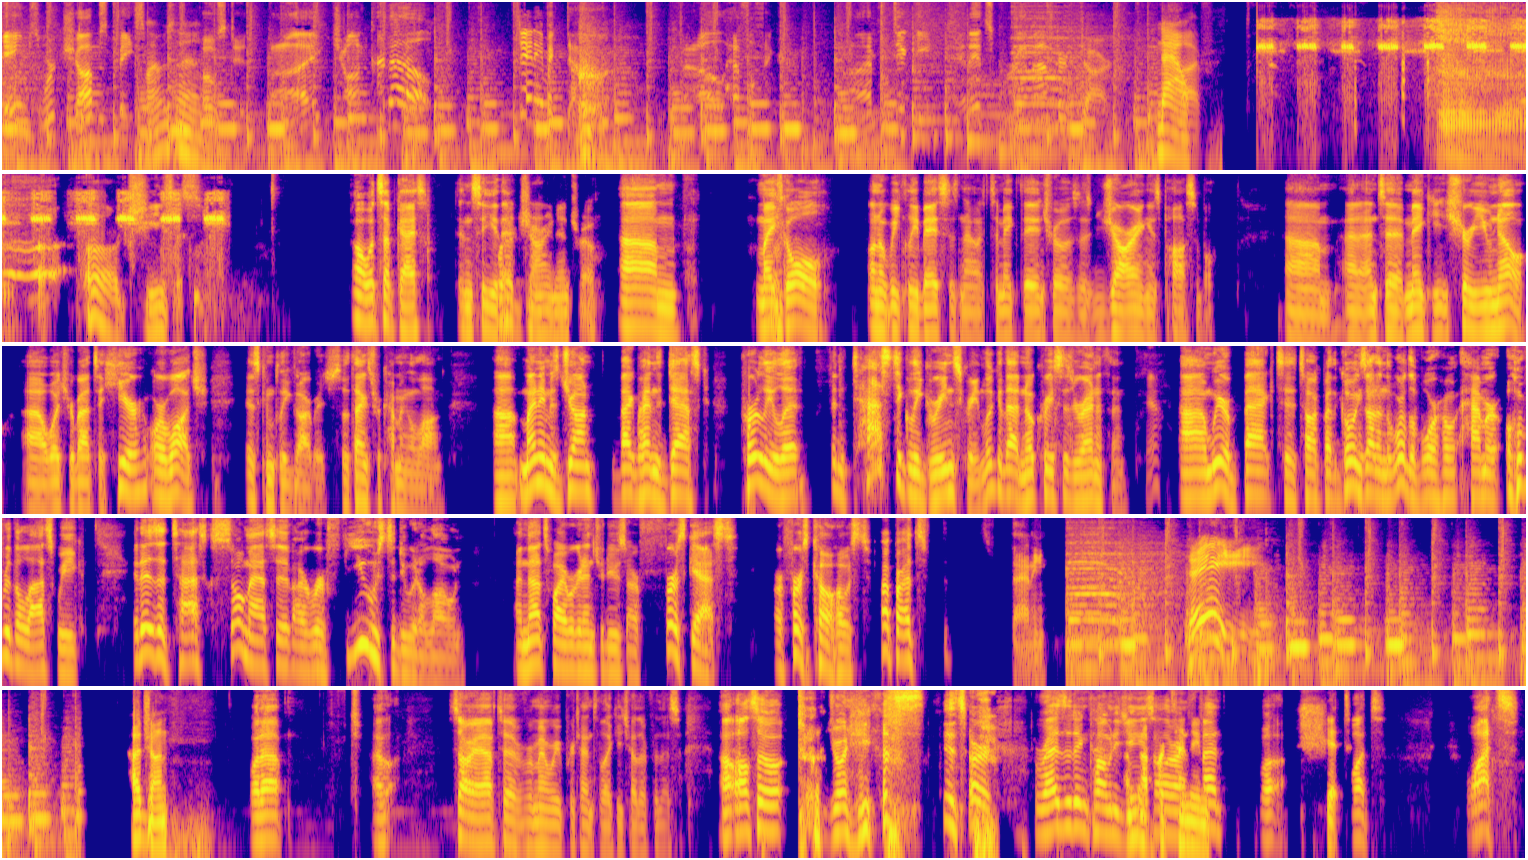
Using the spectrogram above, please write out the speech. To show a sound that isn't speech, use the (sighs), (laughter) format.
Games Workshop's Basement. was that? Hosted by John Quennell, Danny McDevitt, Val Heffelfinger. I'm Dicky, and it's Grim After Dark. Now, Live. (laughs) Oh Jesus! Oh, what's up, guys? Didn't see you What a there. jarring intro. Um, my goal on a weekly basis now is to make the intros as jarring as possible, um, and, and to make sure you know uh, what you're about to hear or watch is complete garbage. So thanks for coming along. Uh, my name is John. Back behind the desk, pearly lit, fantastically green screen. Look at that, no creases or anything. Yeah. Um, we are back to talk about the goings on in the world of Warhammer (laughs) over the last week. It is a task so massive, I refuse to do it alone. And that's why we're going to introduce our first guest, our first co host. It's Danny. Hey, Hi, John. What up? i sorry, I have to remember we pretend to like each other for this. Uh, also, (coughs) joining us is our resident comedy genius not all around. Fan- what? Shit. What? What?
